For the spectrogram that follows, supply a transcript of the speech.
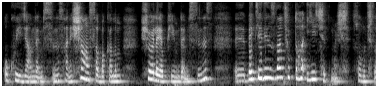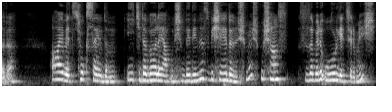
okuyacağım demişsiniz. Hani şansa bakalım şöyle yapayım demişsiniz. Beklediğinizden çok daha iyi çıkmış sonuçları. Aa evet çok sevdim. İyi ki de böyle yapmışım dediğiniz bir şeye dönüşmüş. Bu şans size böyle uğur getirmiş.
